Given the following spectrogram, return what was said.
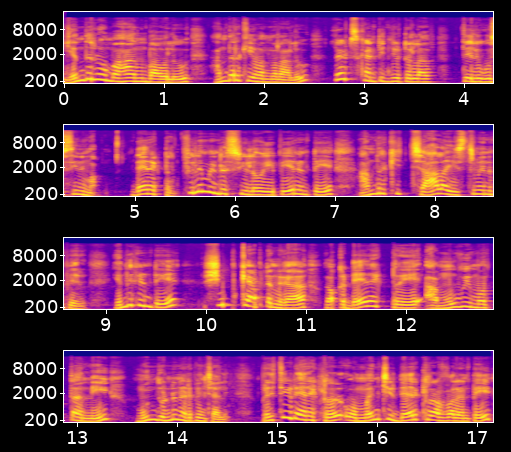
ఎందరో మహానుభావులు అందరికీ వందనాలు. Let's continue to love Telugu cinema. Director film ఇండస్ట్రీలో ఈ పేరంటే అందరికీ చాలా ఇష్టమైన పేరు. ఎందుకంటే షిప్ క్యాప్టెన్గా ఒక డైరెక్టరే ఆ మూవీ మొత్తాన్ని ముందుండి నడిపించాలి. ప్రతి డైరెక్టర్ ఓ మంచి డైరెక్టర్ అవ్వాలంటే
